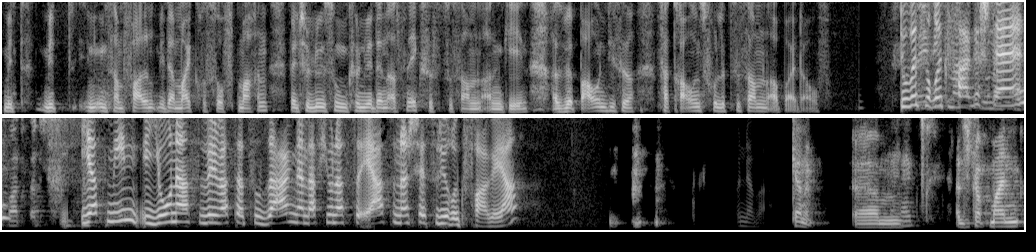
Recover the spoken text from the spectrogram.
mit, mit, in unserem Fall mit der Microsoft machen? Welche Lösungen können wir denn als nächstes zusammen angehen? Also wir bauen diese vertrauensvolle Zusammenarbeit auf. Du willst eine Rückfrage stellen? Jasmin, Jonas will was dazu sagen, dann darf Jonas zuerst und dann stellst du die Rückfrage, ja? Wunderbar. Gerne. Ähm, also ich glaube, mein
